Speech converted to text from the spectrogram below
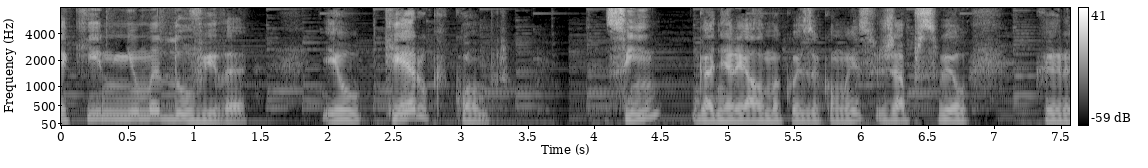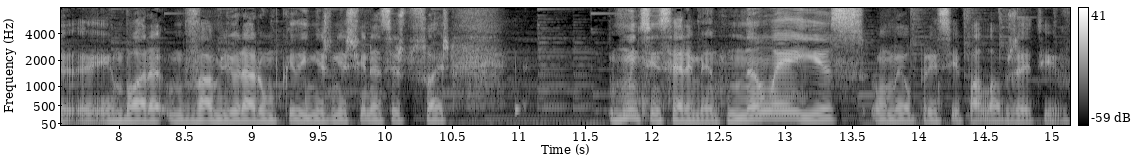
aqui nenhuma dúvida eu quero que compre. Sim, ganharei alguma coisa com isso. Já percebeu que, embora vá melhorar um bocadinho as minhas finanças pessoais, muito sinceramente, não é esse o meu principal objetivo.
